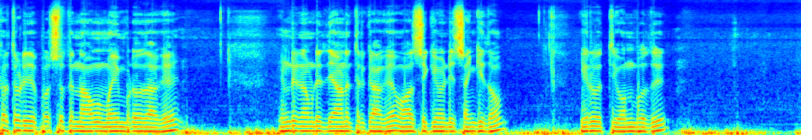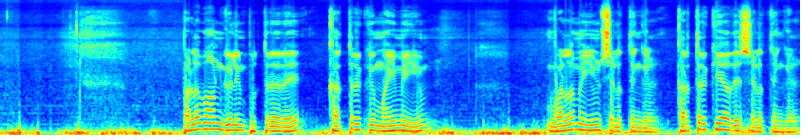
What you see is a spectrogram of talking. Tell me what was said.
கர்த்தருடைய பரிசுத்த நாமம் மேம்படுவதாக இன்று நம்முடைய தியானத்திற்காக வாசிக்க வேண்டிய சங்கீதம் இருபத்தி ஒன்பது. பலவான்களின் புத்திரரே கர்த்தருக்கு மய்மையும் வல்லமையும் செலுத்துங்கள். கர்த்தருக்கே அதை செலுத்துங்கள்.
